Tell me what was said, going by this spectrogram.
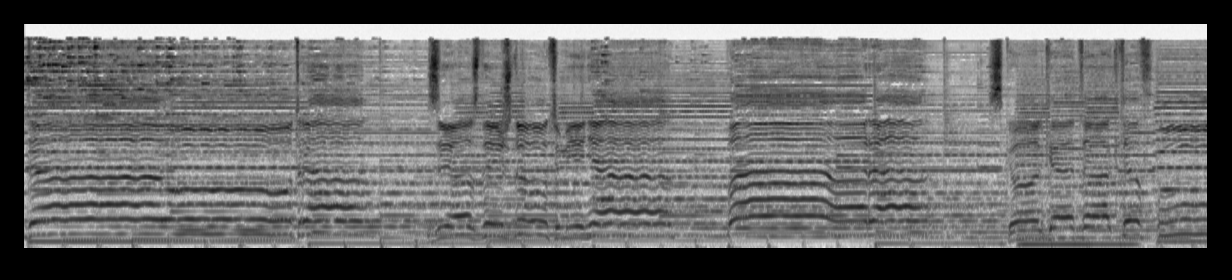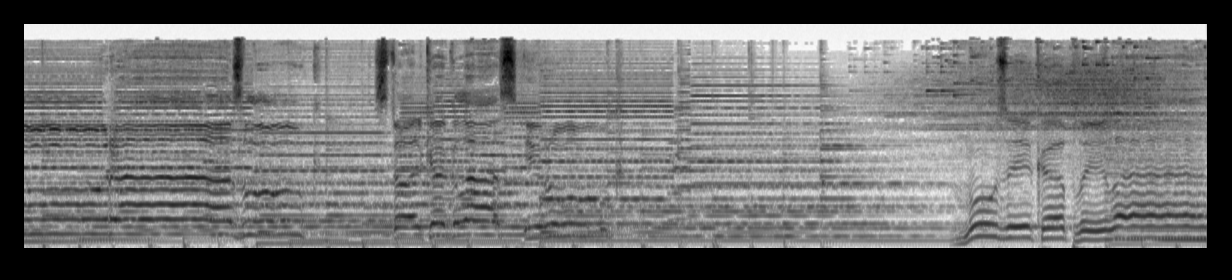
До утра. Звезды ждут меня. Пора, сколько тактов у разлук, столько глаз и рук. Музыка плыла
